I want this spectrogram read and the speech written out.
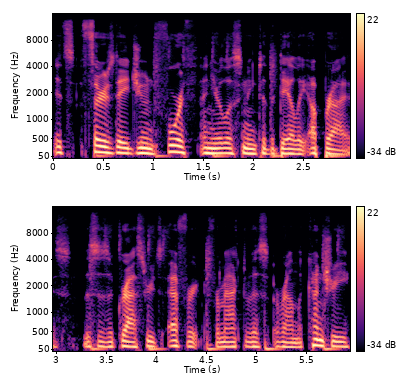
It's Thursday, June 4th, and you're listening to the Daily Uprise. This is a grassroots effort from activists around the country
